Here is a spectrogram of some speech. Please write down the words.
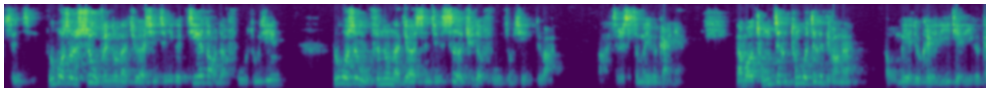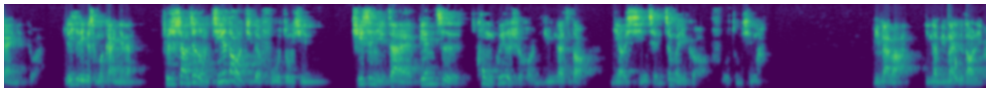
升级。如果说是十五分钟呢，就要形成一个街道的服务中心；如果是五分钟呢，就要形成社区的服务中心，对吧？啊，这是这么一个概念。那么从这个通过这个地方呢，啊，我们也就可以理解一个概念，对吧？理解了一个什么概念呢？就是像这种街道级的服务中心，其实你在编制控规的时候，你就应该知道。你要形成这么一个服务中心嘛，明白吧？应该明白这个道理吧？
